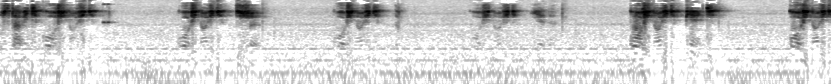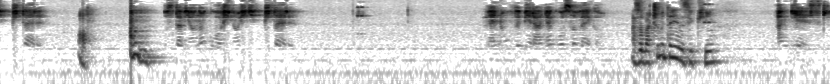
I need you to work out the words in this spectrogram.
Ustawić głośność. Głośność 3. Głośność 2. Głośność 1. Głośność 5. Głośność 4. O, Ustawiono głośność 4. Menu wybierania głosowego. a zobaczymy języki. Angielski.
